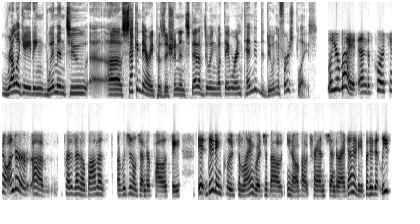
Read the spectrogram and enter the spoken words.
relegating women to a, secondary position instead of doing what they were intended to do in the first place. Well, you're right, and of course, you know, under um, President Obama's original gender policy, it did include some language about, you know, about transgender identity, but it at least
